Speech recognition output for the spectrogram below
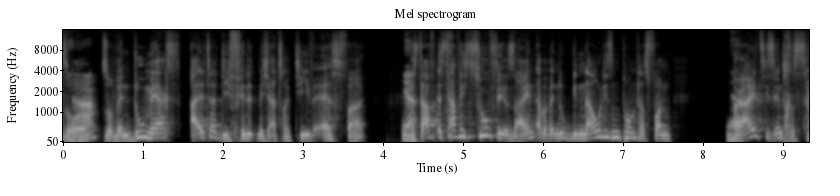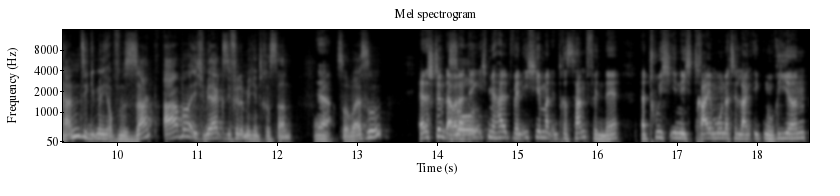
So, ja. so, wenn du merkst, Alter, die findet mich attraktiv as fuck. Ja. Es, darf, es darf nicht zu viel sein, aber wenn du genau diesen Punkt hast von, ja. Alright, sie ist interessant, sie geht mir nicht auf den Sack, aber ich merke, sie findet mich interessant. Ja. So, weißt du? Ja, das stimmt, aber so. da denke ich mir halt, wenn ich jemanden interessant finde, dann tue ich ihn nicht drei Monate lang ignorieren,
